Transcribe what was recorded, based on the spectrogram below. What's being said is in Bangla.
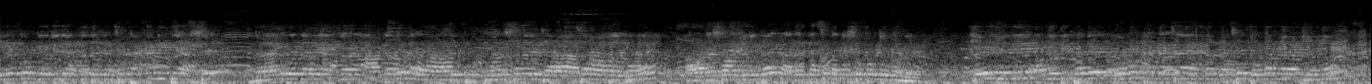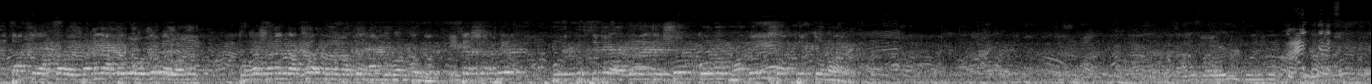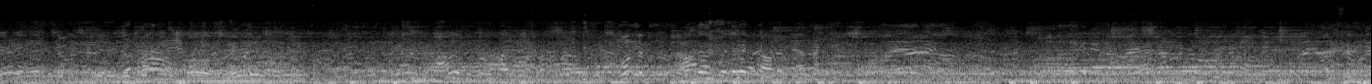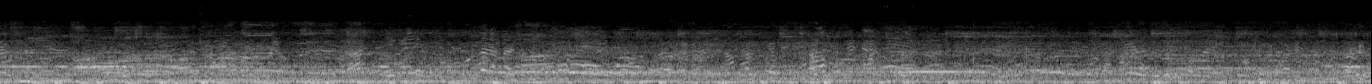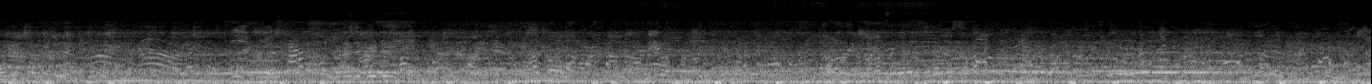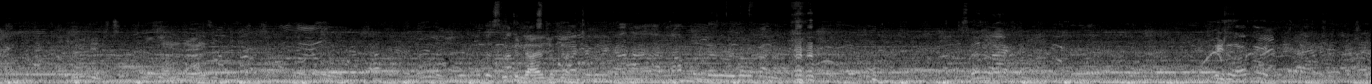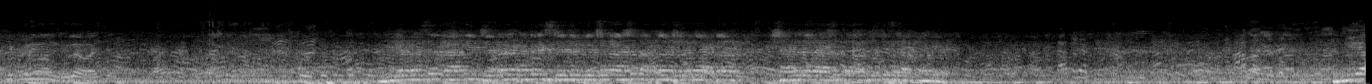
এরকম কেউ যদি আপনাদের কাছে টাকা নিতে আসে দয়া করে তাহলে আপনারা আপনাদের এবং আমাদের প্রদর্শনের যারা আছে আমাদের এখানে আমাদের সহযোগিতায় তাদের কাছে তাকে সুপর্দ করবেন। কেউ যদি অনৈতিকভাবে কোনো টাকা চায় আপনার কাছে দোকান নেওয়ার জন্য তাকে আপনারা এখানে আটক করবেন এবং প্রশাসনের কাছে আপনারা তাকে হ্যান্ডওভার করবেন। এটার সাথে অর্গানাইজেশন কোনোভাবেই সম্পৃক্ত নয়। কিন্তু আয়োজক। কি পরিমাণ ধুলে ভাই স্টেজের পেছনে আসেন আপনার জন্য আপনার সামনে আছেন তারা বুঝতে পারবেন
